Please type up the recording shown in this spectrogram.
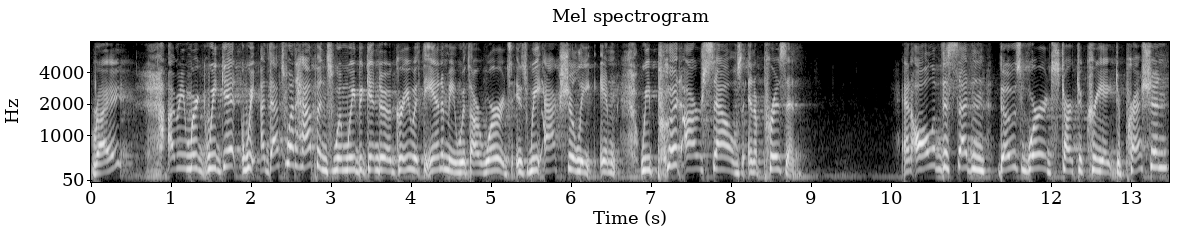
right? I mean, we we get we, that's what happens when we begin to agree with the enemy with our words. Is we actually in, we put ourselves in a prison, and all of a sudden, those words start to create depression.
